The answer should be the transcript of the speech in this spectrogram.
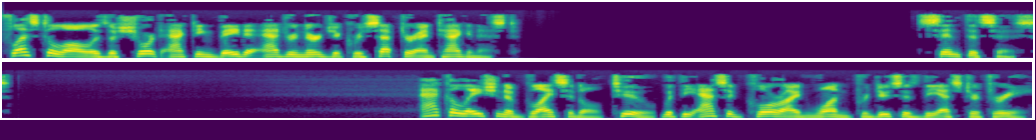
Flestolol is a short-acting beta-adrenergic receptor antagonist. Synthesis Acylation of glycidol with the acid chloride 1 produces the ester 3.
